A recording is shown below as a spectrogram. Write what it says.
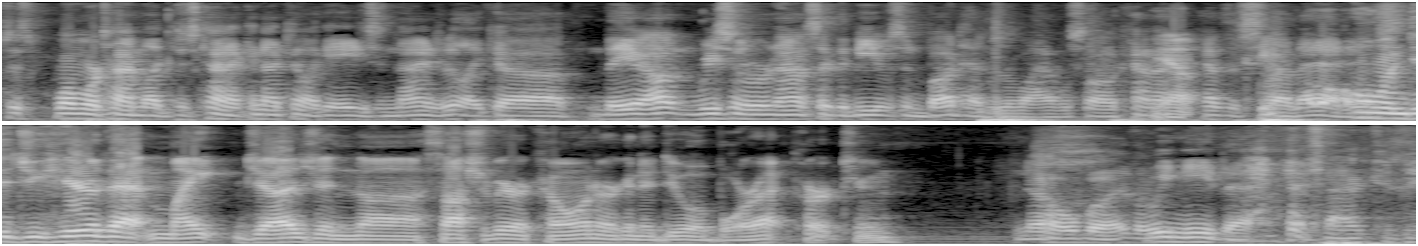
just one more time, like just kind of connecting like 80s and 90s. Like uh, they out- recently announced like the Beavis and Butthead revival, so I'll kind of Yeah. have to see how that is. oh, and did you hear that Mike Judge and uh, Sacha Baron Cohen are going to do a Borat cartoon? No, but we need that. That could be.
